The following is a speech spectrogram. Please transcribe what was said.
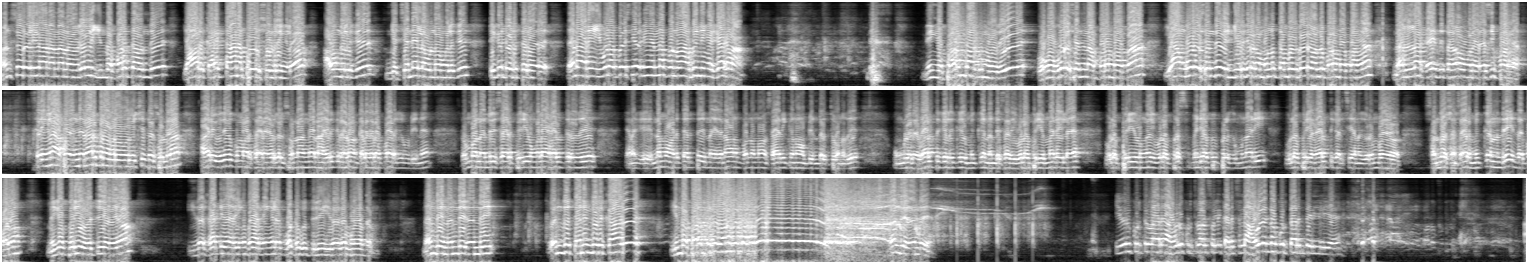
மன்சூர் அலிகான் அண்ணன் அவர்கள் இந்த படத்தை வந்து யாரு கரெக்டான பேர் சொல்றீங்களோ அவங்களுக்கு இங்க சென்னையில உள்ளவங்களுக்கு டிக்கெட் எடுத்து தருவாரு. ஏடா நீ இவ்வளவு பேசிய நீ என்ன பண்ணுவ அப்படின்னு நீங்க கேட்கலாம். நீங்க படம் பார்க்கும்போது உங்க கூட சேர்ந்து நான் படம் பார்ப்பேன். என் கூட சேர்ந்து இங்க இருக்கிற முன்னூத்தி பேர் வந்து படம் பார்ப்பாங்க. நல்லா கை உங்களை ரசிப்பாங்க. சரிங்களா? அப்ப இந்த நேரத்துல ஒரு ஒரு விஷயத்த சொல்றேன். ஆர் உதயகுமார் சார் அவர்கள் சொன்னாங்க நான் இருக்கிற இடம் கலகலப்பா இருக்கு அப்படின்னு. ரொம்ப நன்றி சார். பெரியவங்களா வாழ்த்துறது. எனக்கு என்னமோ அடுத்தடுத்து இன்னும் எதனா ஒன்று பண்ணணும் சாதிக்கணும் அப்படின்றது தோணுது. உங்களுடைய வாழ்த்துக்களுக்கு மிக்க நன்றி சார். இவ்வளவு பெரிய மேடையில இவ்வளவு பெரியவங்க இவ்வளவு பிரஸ் மீடியா பீப்புளுக்கு முன்னாடி இவ்வளவு பெரிய வாழ்த்து கிடைச்சி எனக்கு ரொம்ப சந்தோஷம் சார். மிக்க நன்றி. இந்த படம் மிகப்பெரிய வெற்றி இதை காட்டிடாதீங்கப்பா நீங்களே போட்டு குத்துருவீங்க இதை தான் போகட்டும் நன்றி நன்றி நன்றி. வெந்து தனிந்தது காரு இந்த படத்துக்கு நன்றி நன்றி. இவரு கொடுத்துருவாரு அவரு கொடுத்துருவாரு சொல்லி கடைசியில அவரு என்ன கொடுத்தாருன்னு தெரியலையே.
